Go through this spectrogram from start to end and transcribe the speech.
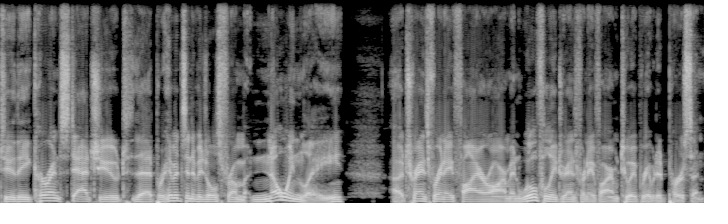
to the current statute that prohibits individuals from knowingly uh, transferring a firearm and willfully transferring a firearm to a prohibited person.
